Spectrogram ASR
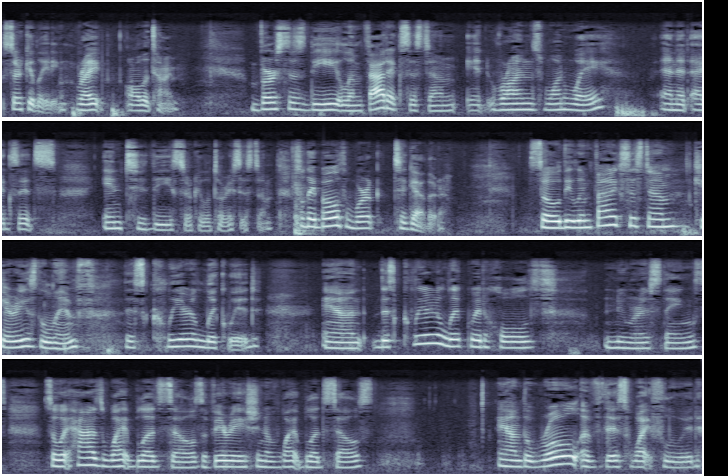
circulating, right? All the time. Versus the lymphatic system, it runs one way and it exits into the circulatory system. So they both work together. So the lymphatic system carries the lymph, this clear liquid, and this clear liquid holds numerous things. So it has white blood cells, a variation of white blood cells. And the role of this white fluid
